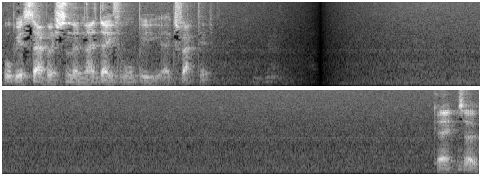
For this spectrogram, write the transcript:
will be established and then that data will be extracted. Okay, so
